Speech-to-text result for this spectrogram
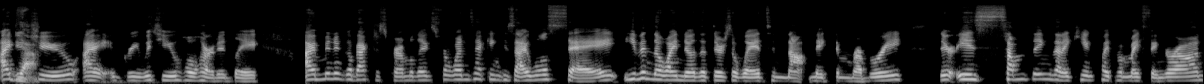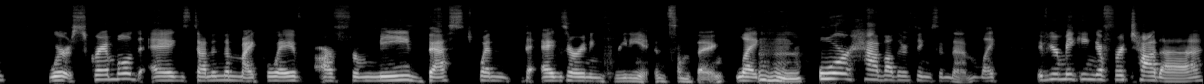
I do Yeah. too. I agree with you wholeheartedly. I'm going to go back to scrambled eggs for one second because I will say, even though I know that there's a way to not make them rubbery, there is something that I can't quite put my finger on where scrambled eggs done in the microwave are for me best when the eggs are an ingredient in something like Mhm. or have other things in them like if you're making a frittata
